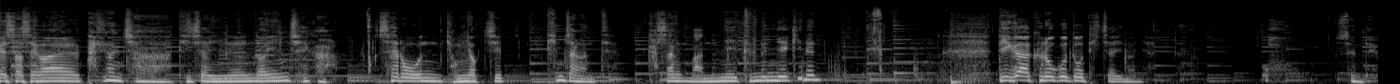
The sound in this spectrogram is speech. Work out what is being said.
회사 생활 8년차 디자이너인 제가 새로운 경력직 팀장한테 가장 많이 듣는 얘기는 네가 그러고도 디자이너냐입니다. 오, 센데요.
